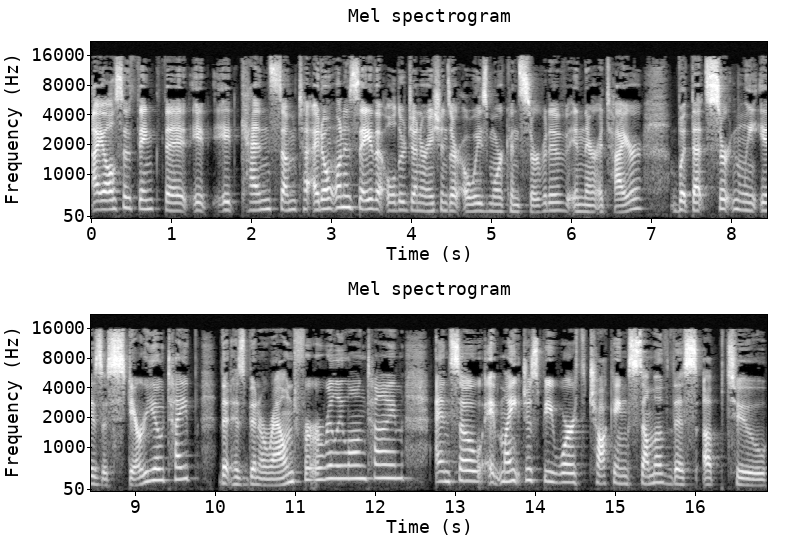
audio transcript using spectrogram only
I also think that it it can sometimes I don't want to say that older generations are always more conservative in their attire, but that certainly is a stereotype that has been around for a really long time. And so it might just be worth chalking some of this up to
